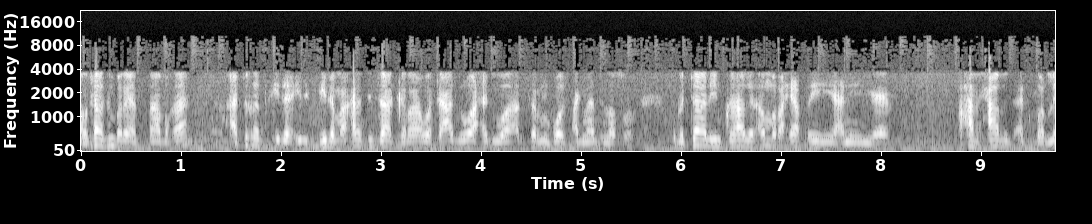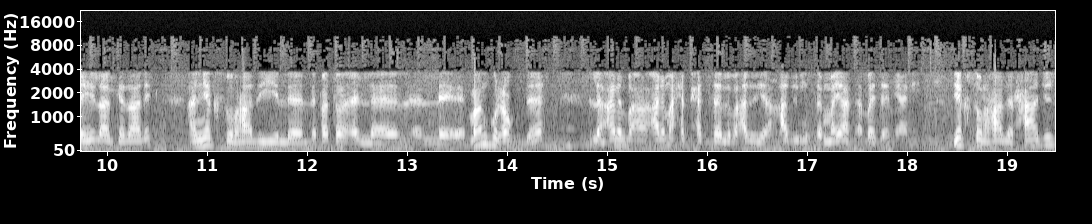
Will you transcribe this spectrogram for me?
أو ثلاث مباريات سابقة أعتقد اذا إذا ما خلت الذاكرة وتعادل واحد وأكثر من فوز حق نادي النصر. وبالتالي يمكن هذا الأمر راح يعطي يعني حافز أكبر للهلال كذلك أن يكسر هذه الفترة ما نقول عقدة لا أنا أنا ما أحب حتى هذه المسميات ابدا يعني. يكسر هذا الحاجز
